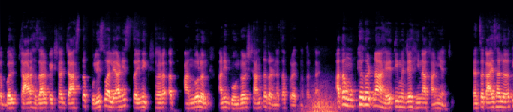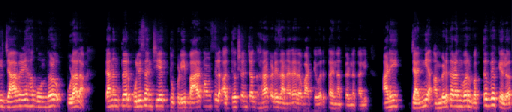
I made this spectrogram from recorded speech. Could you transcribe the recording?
तब्बल चार हजारपेक्षा जास्त पोलीसवाले आणि सैनिक शहरात आंदोलन आणि गोंधळ शांत करण्याचा प्रयत्न करत आहे आता मुख्य घटना आहे ती म्हणजे हिना खान यांची. त्यांचं काय झालं की ज्यावेळी हा गोंधळ उडाला त्यानंतर पोलिसांची एक तुकडी बार काउन्सिल अध्यक्षांच्या घराकडे जाणाऱ्या वाटेवर तैनात करण्यात आली. आणि ज्यांनी आंबेडकरांवर वक्तव्य केलं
